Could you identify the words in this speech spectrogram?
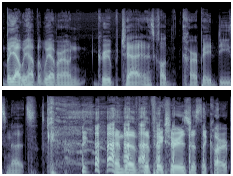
but yeah, we have we have our own group chat, and it's called Carpe D's Nuts. and the the picture is just a carp.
